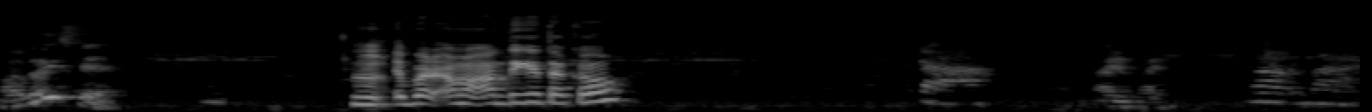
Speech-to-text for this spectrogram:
ভালো হয়েছে হুম এবার আমার দিকে তাকাও। ভাই বাই বাই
